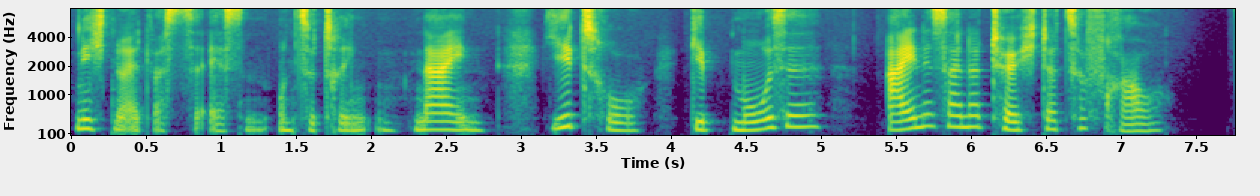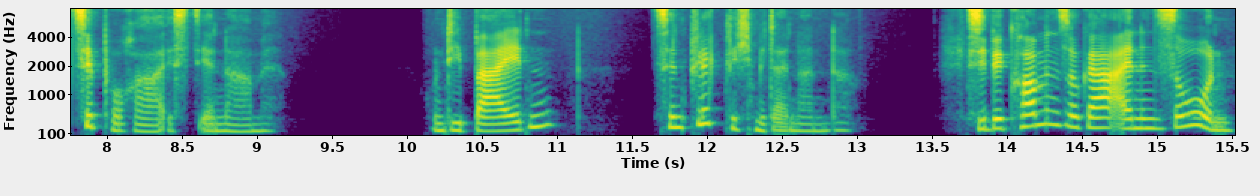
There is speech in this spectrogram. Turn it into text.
nicht nur etwas zu essen und zu trinken. Nein, Jethro gibt Mose eine seiner Töchter zur Frau. Zippora ist ihr Name. Und die beiden sind glücklich miteinander. Sie bekommen sogar einen Sohn.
